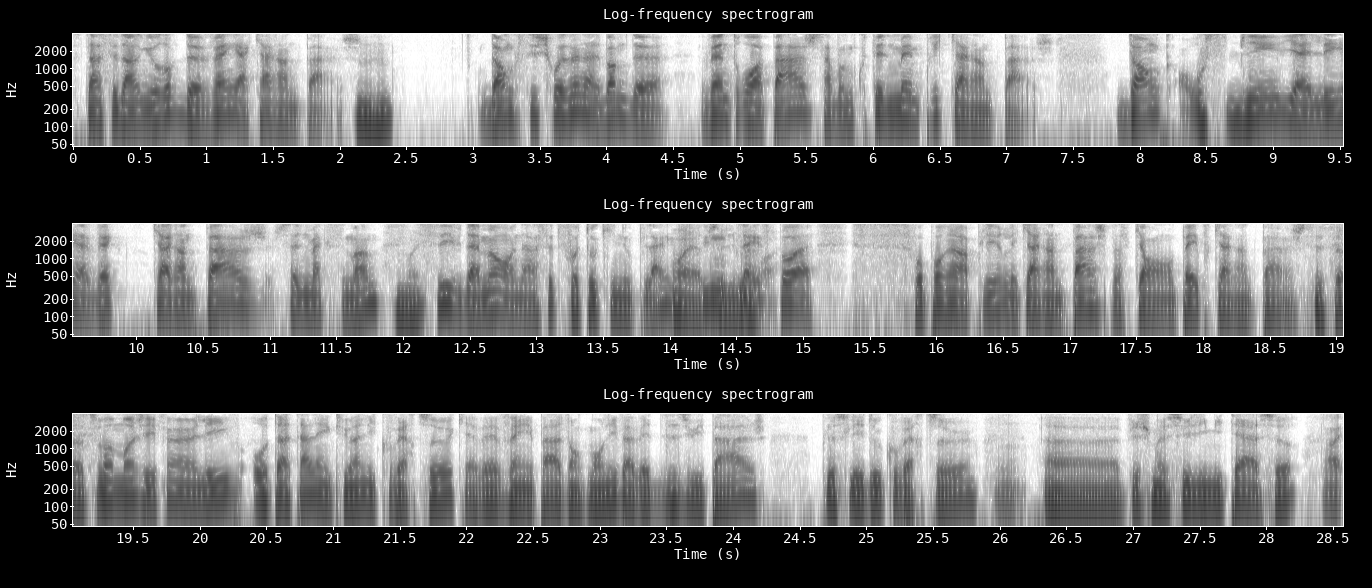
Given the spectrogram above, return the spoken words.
c'est dans, c'est dans le groupe de 20 à 40 pages. Mhm. Donc, si je choisis un album de 23 pages, ça va me coûter le même prix que 40 pages. Donc, aussi bien y aller avec 40 pages, c'est le maximum. Oui. Si, évidemment, on a assez de photos qui nous plaisent. Ouais, S'ils ne nous plaisent pas, il faut pas remplir les 40 pages parce qu'on paye pour 40 pages. C'est ça. Tu vois, moi, j'ai fait un livre au total, incluant les couvertures, qui avait 20 pages. Donc, mon livre avait 18 pages, plus les deux couvertures. Mm. Euh, puis, je me suis limité à ça. Ouais.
